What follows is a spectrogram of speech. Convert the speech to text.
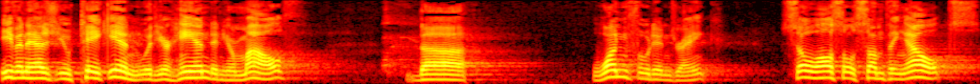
Even as you take in with your hand and your mouth the one food and drink, so also something else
